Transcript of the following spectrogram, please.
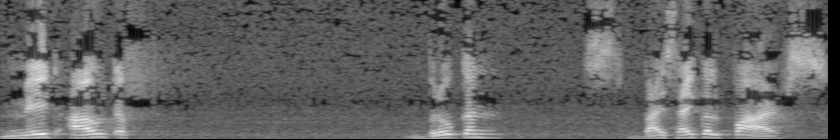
made out of broken bicycle parts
